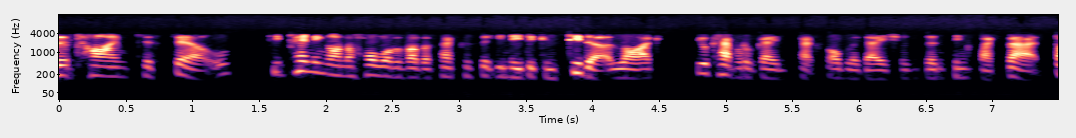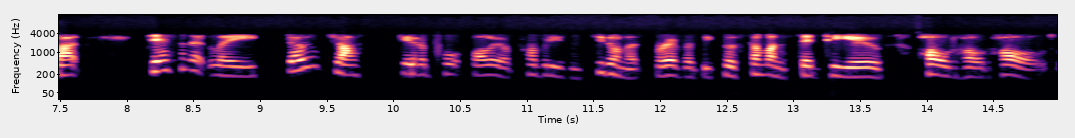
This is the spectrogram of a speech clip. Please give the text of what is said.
the time to sell, depending on a whole lot of other factors that you need to consider, like your capital gains tax obligations and things like that. But definitely don't just get a portfolio of properties and sit on it forever because someone said to you, hold, hold, hold.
